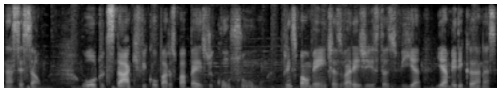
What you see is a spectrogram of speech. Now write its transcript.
na sessão. O outro destaque ficou para os papéis de consumo, principalmente as varejistas Via e Americanas,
